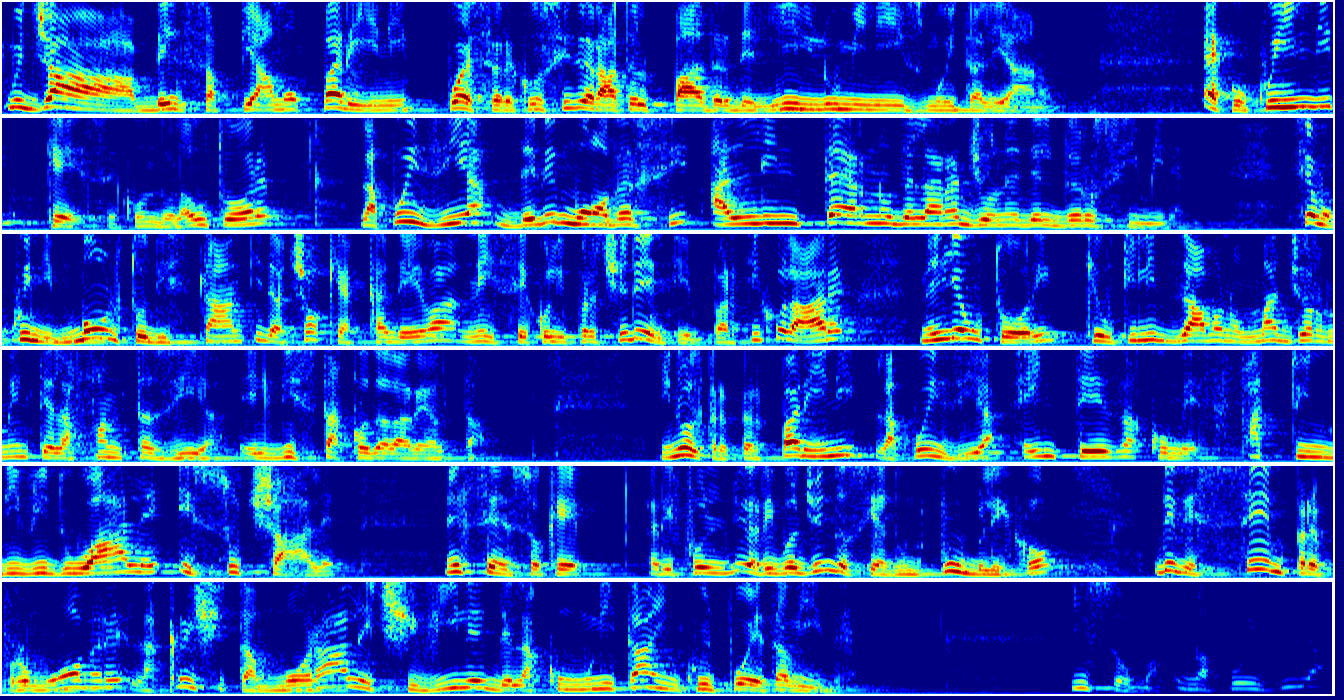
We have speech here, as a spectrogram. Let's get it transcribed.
Come già ben sappiamo, Parini può essere considerato il padre dell'illuminismo italiano. Ecco quindi che, secondo l'autore, la poesia deve muoversi all'interno della ragione del verosimile. Siamo quindi molto distanti da ciò che accadeva nei secoli precedenti, in particolare negli autori che utilizzavano maggiormente la fantasia e il distacco dalla realtà. Inoltre per Parini la poesia è intesa come fatto individuale e sociale, nel senso che rivolgendosi ad un pubblico, deve sempre promuovere la crescita morale e civile della comunità in cui il poeta vive. Insomma, una poesia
